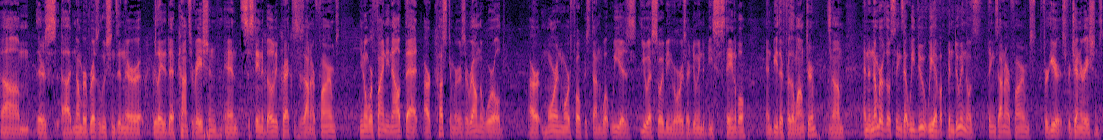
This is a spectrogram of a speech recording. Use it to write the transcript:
Um, there's a number of resolutions in there related to conservation and sustainability practices on our farms. You know, we're finding out that our customers around the world are more and more focused on what we as U.S. soybean growers are doing to be sustainable and be there for the long term. Um, and a number of those things that we do, we have been doing those things on our farms for years, for generations.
